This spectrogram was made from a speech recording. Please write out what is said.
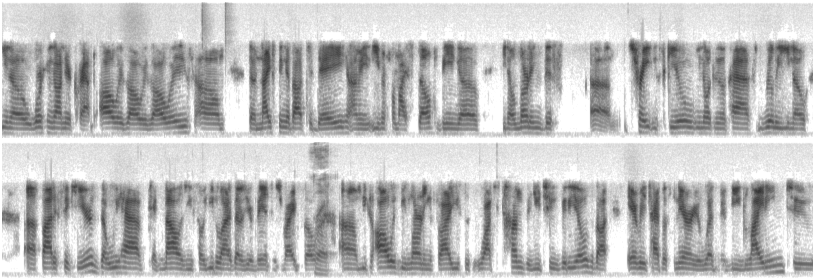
you know working on your craft. Always, always, always. Um, the nice thing about today, I mean, even for myself, being a you know learning this um, trait and skill, you know, within the past really, you know, uh, five to six years, that we have technology, so utilize that as your advantage, right? So Right. um, you can always be learning. So I used to watch tons of YouTube videos about every type of scenario, whether it be lighting to,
